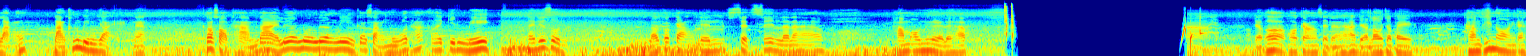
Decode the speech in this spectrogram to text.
หลังหลังเครื่องบินใหญ่นะก็สอบถามได้เรื่องนู่นเรื่องนี่ก็สั่งหมูกระทะอะไรกินมีในที่สุด แล้วก็กางเต็นท์เสร็จสิ้นแล้วนะฮะทำเอาเหนื่อยเลยครับ เดี๋ยวก็พอกางเสร็จแล้วนะฮะเดี๋ยวเราจะไปทำที่นอนกัน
